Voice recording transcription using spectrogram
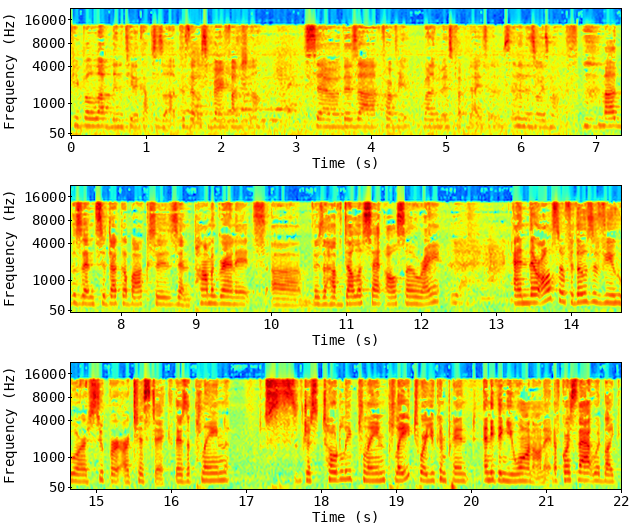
People love the Natila cups as well because they're also very functional. So those are probably one of the most popular items. And then there's always mugs. mugs and tzedakah boxes and pomegranates. Um, there's a Havdalah set also, right? Yeah. And there also, for those of you who are super artistic, there's a plain just totally plain plate where you can print anything you want on it. Of course, that would like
